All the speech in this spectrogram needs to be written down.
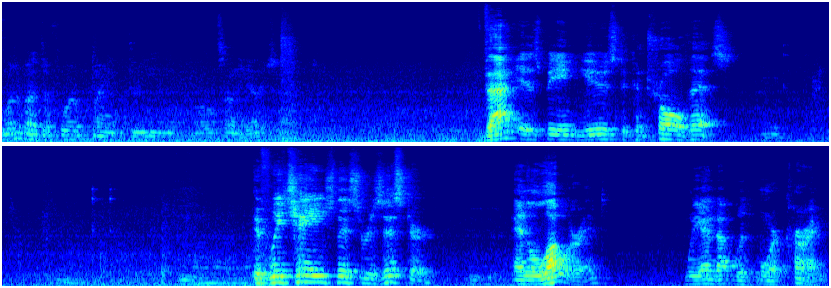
What about the four point three volts on the other side? That is being used to control this. If we change this resistor and lower it, we end up with more current,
